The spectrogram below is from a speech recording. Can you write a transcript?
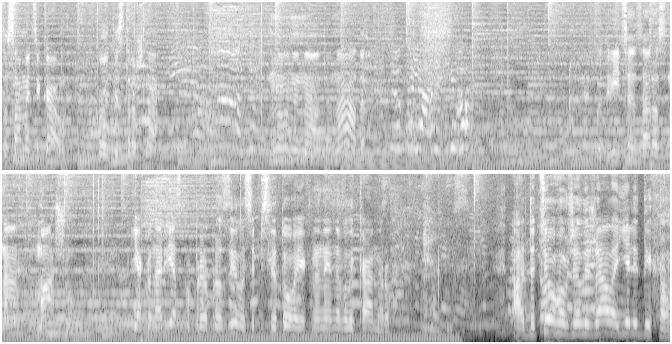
То саме цікаво, коли ти страшна. Ну не треба, треба. Я гуляю сьогодні. Подивіться зараз на Машу. Як вона різко преобразилася після того, як на неї навели камеру. А до цього вже лежала, єлі дихала.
